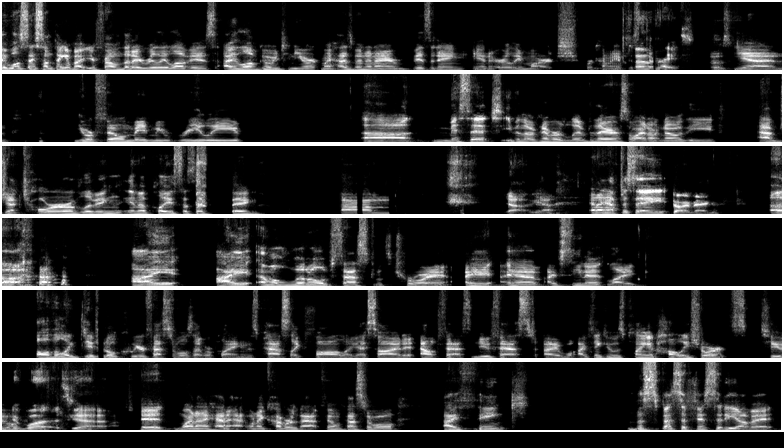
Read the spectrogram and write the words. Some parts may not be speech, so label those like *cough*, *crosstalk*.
I will say something about your film that I really love is I love going to New York. My husband and I are visiting in early March. We're coming up to oh, nice. Yeah, and your film made me really uh miss it, even though I've never lived there, so I don't know the abject horror of living in a place that's like big. Um yeah. Yeah. And I have to say Charming. Uh *laughs* I I am a little obsessed with Troy. I, I am I've seen it like all the like digital queer festivals that were playing this past like fall. Like I saw it at Outfest, Newfest. I I think it was playing at Holly Shorts too. It was, yeah. It when I had when I covered that film festival. I think the specificity of it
